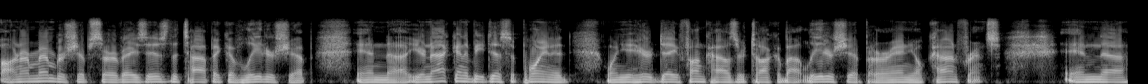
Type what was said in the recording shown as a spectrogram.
on our membership surveys is the topic of leadership. And uh, you're not going to be disappointed when you hear Dave Funkhauser talk about leadership at our annual conference. And uh,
